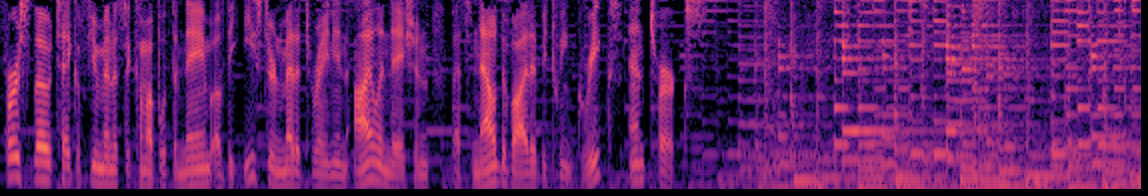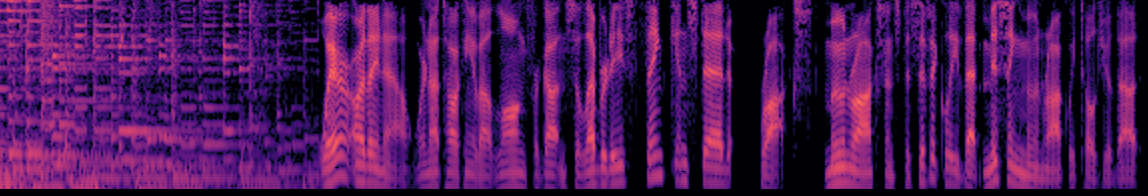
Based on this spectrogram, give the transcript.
First, though, take a few minutes to come up with the name of the eastern Mediterranean island nation that's now divided between Greeks and Turks. Where are they now? We're not talking about long forgotten celebrities. Think instead rocks, moon rocks, and specifically that missing moon rock we told you about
